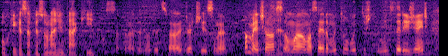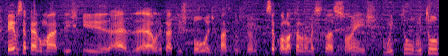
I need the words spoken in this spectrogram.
por que, que essa personagem tá aqui. Brother, meu Deus do céu, é idiotice, né? Realmente, é uma, é. uma, uma saída muito, muito, muito inteligente. E aí você pega uma atriz que é, é a única atriz boa, de fato, do filme, você coloca ela em umas situações muito, muito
